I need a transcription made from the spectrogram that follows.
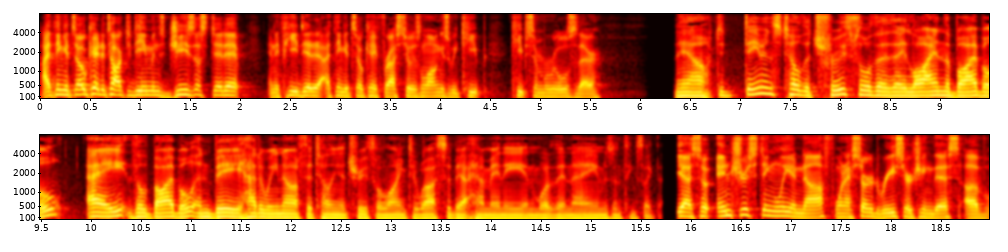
I think it's okay to talk to demons. Jesus did it. And if he did it, I think it's okay for us to, as long as we keep keep some rules there. Now, did demons tell the truth or do they lie in the Bible? A, the Bible, and B, how do we know if they're telling the truth or lying to us about how many and what are their names and things like that? Yeah, so interestingly enough, when I started researching this of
